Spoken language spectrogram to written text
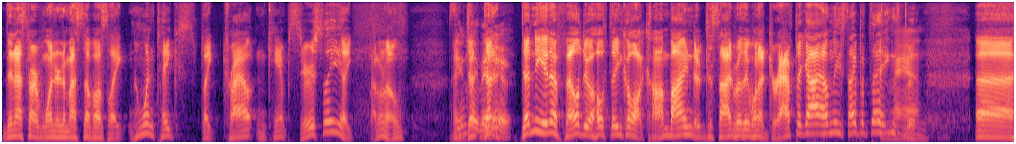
then I started wondering to myself, I was like, no one takes like tryout and camp seriously. Like I don't know. Seems do- like they do- do. Doesn't the NFL do a whole thing called a combine to decide where they want to draft a guy on these type of things? But, Man. uh,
